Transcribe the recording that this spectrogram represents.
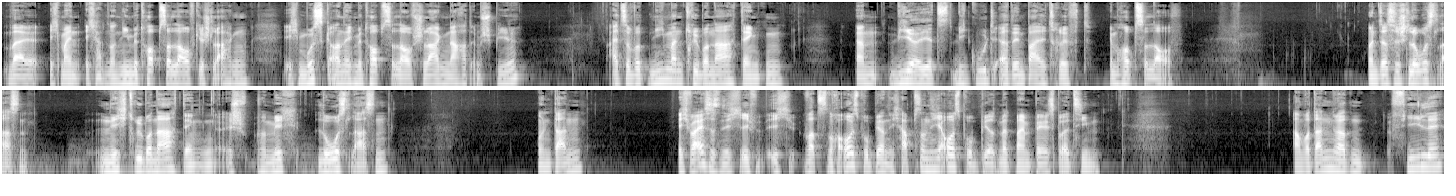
weil ich meine, ich habe noch nie mit Hopserlauf geschlagen. Ich muss gar nicht mit Hopserlauf schlagen nachher im Spiel. Also wird niemand drüber nachdenken, ähm, wie er jetzt, wie gut er den Ball trifft im Hopserlauf. Und das ist loslassen. Nicht drüber nachdenken, ist für mich loslassen. Und dann Ich weiß es nicht. Ich, ich werde es noch ausprobieren. Ich habe es noch nicht ausprobiert mit meinem Baseballteam. Aber dann werden viele,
